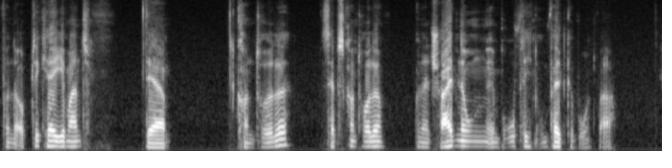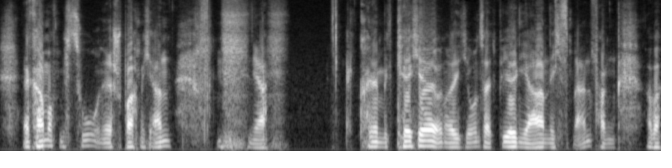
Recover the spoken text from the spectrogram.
Von der Optik her jemand, der Kontrolle Selbstkontrolle und Entscheidungen im beruflichen Umfeld gewohnt war. Er kam auf mich zu und er sprach mich an. Ja, er könne mit Kirche und Religion seit vielen Jahren nichts mehr anfangen, aber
